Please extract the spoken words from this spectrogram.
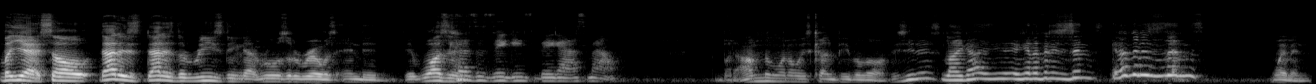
but yeah, so that is that is the reasoning that Rules of the Real was ended. It wasn't. Because of Ziggy's big ass mouth. But I'm the one always cutting people off. You see this? Like, I can I finish the sentence? Can I finish the sentence? Women.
